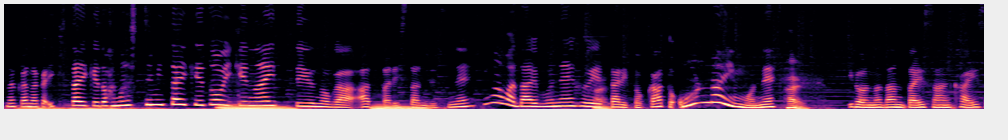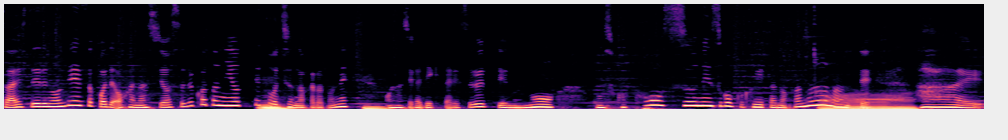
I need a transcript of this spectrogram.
なかなか行きたいけど話してみたいけどうん行けないっていうのがあったりしたんですね。今はだいぶね増えたりとか、あとオンラインもねはい。いろんな団体さん開催しているのでそこでお話をすることによってうん当事者の方とね、うんお話ができたりするっていうのももうここ数年すごく増えたのかななんて。あはい。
